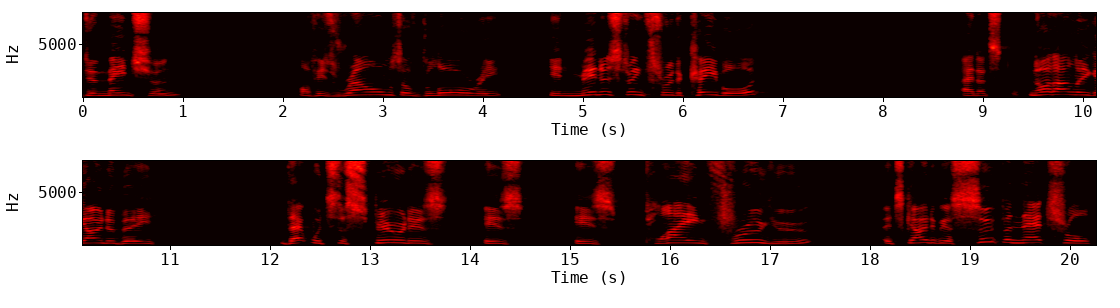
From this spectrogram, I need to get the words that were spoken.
dimension of his realms of glory in ministering through the keyboard. And it's not only going to be that which the Spirit is, is, is playing through you, it's going to be a supernatural,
